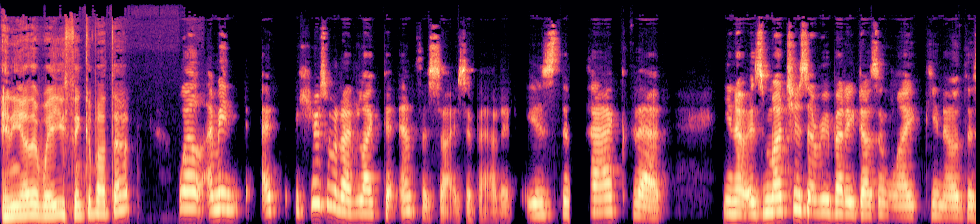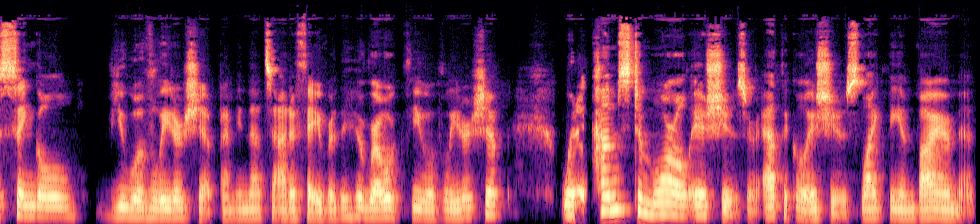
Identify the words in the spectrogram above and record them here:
any other way you think about that? Well, I mean, I, here's what I'd like to emphasize about it is the fact that, you know, as much as everybody doesn't like, you know, the single view of leadership, I mean, that's out of favor, the heroic view of leadership when it comes to moral issues or ethical issues like the environment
